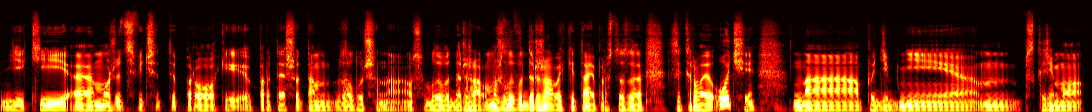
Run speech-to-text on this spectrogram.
які е, можуть свідчити про про те, що там залучена особливо держава. Можливо, держава Китай просто закриває очі на подібні, скажімо,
